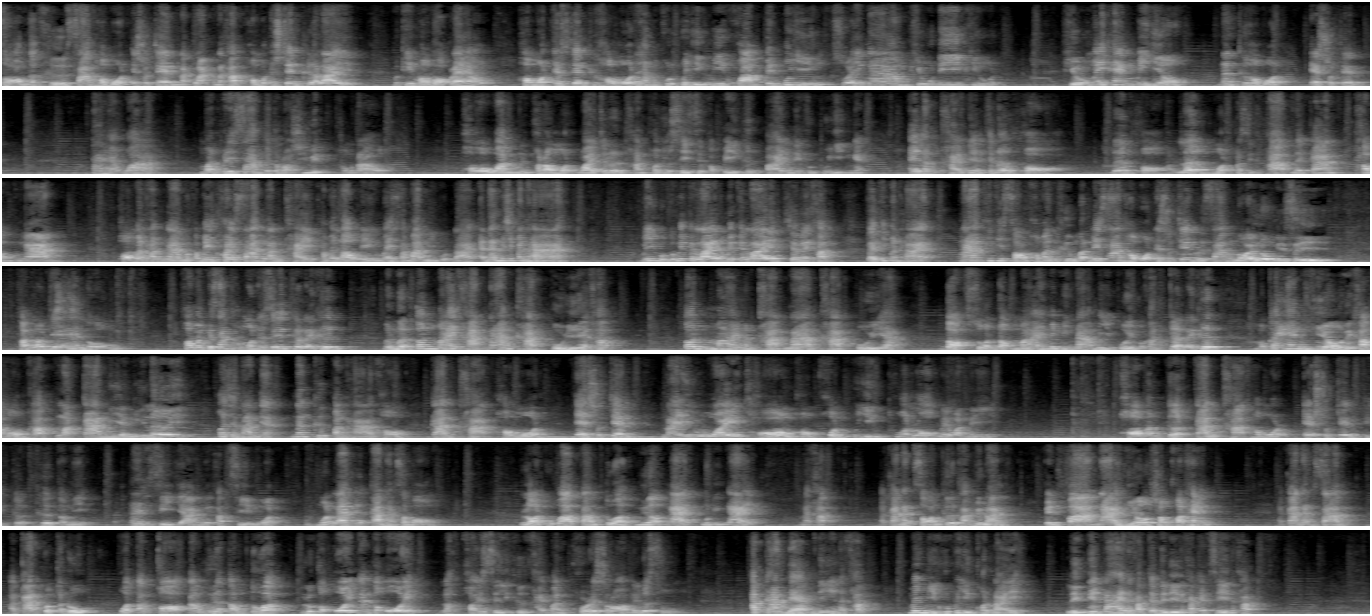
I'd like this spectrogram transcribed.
สองก็คือสร้างฮอร์โมนเอสโตรเจนหลักๆนะครับฮอร์โมนเอสโตรเจนคืออะไร เมื่อกี้หมอบอกแล้วฮอร์โมนเอสโตรเจนคือฮอร์โมนที่ทำให้คุณผู้หญิงมีความเป็นผู้หญิง สวยงาม ผิวดีผิว ผิวไม่แห้งไม่เหี่ยว นั่นคือฮอร์โมนเอสโตรเจนแต่ว่า มันไม่ได้สร้างไปตลอดชีวิตของเรา พอวันหนึ่งพอเราหมดวัยเจริญพันธุ์พออายุ40กว่าปีขึ้นไปในคุณผู้หญิงเนี่ยไอ้รังไข่เนี่ยจะเริ่มฝ่อเริ่มฝ่อเริ่มหมดประสิทธิภาพในการทำงาน พอมันทำงานมันก็ไม่ค่อยสร้างรังไข่ทำให้เราเองไม่สามารถมีบุตรได้ อันนั้นไม่ใช่ปัญหา ไม่มีบุตรก็ไม่เป็นไรเราไม่เป็นไรใช่ไหมครับ แต่ที่ปัญหาหน้าที่ที่สองของมันคือมันไม่สร้างฮอร์โมนเอสโตรเจนหรือสร้างน้อยลงดีสิทำให้เราแย่ลง พอมันไม่สร้างฮอร์โมนเอสโตรเจนเกิดอะไรขึ้น มันเหมือนต้นไม้ขาดน้ำขาดปุ๋ยอะครับ ต้นไม้มันขาดน้ำขาดปุ๋ยอะดอกสวนดอกไม้ไม่มีน้ำไม่มีปุ๋ยมันก็เกิดอะไรขึ้น มันก็แห้งเหี่ยวดิครับผมครับ หลักการมีอย่างนี้เลย เพราะฉะนั้นเนี่ยนั่นคือปัญหาของการขาดฮอร์โมนเอสโตรเจนในวัยทองของคนผู้หญิงทั่วโลกในวันนี้ พอมันเกิดการขาดฮอร์โมนเอสโตรเจนที่เกิดขึ้นตอนนี้ได้สี่อย่างเลยครับสี่หมวด หมวดแรกคือการทางสมอง ร้อนวูบวาบตามตัวเหงื่อง่ายหงุดหงิดง่ายนะครับ อาการทั้งสองคือทางผิวหนัง เป็นฝ้าหน้าเหี่ยวช่องคลอดแห้ง อาการทั้งสามอาการปวดกระดูกปวดตามข้อตามเนื้อตามตัวลูกก็โอยนั่นก็โอย แล้วข้อที่สี่คือไขมันคอเลสเตอรอลในเลือดสูง อาการแบบนี้นะครับ ไม่มีคุณผู้หญิงคนไหน หลีกเลี่ยงได้นะครับจำดีๆนะครับ FC นะครับ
